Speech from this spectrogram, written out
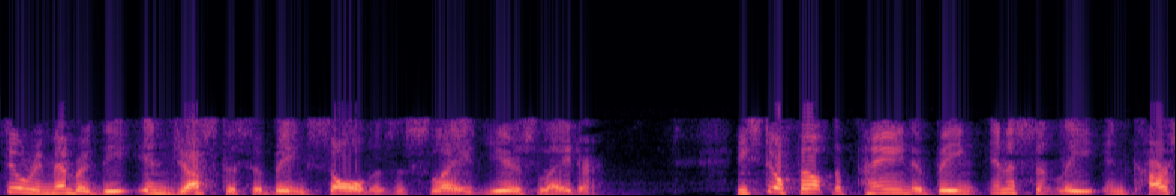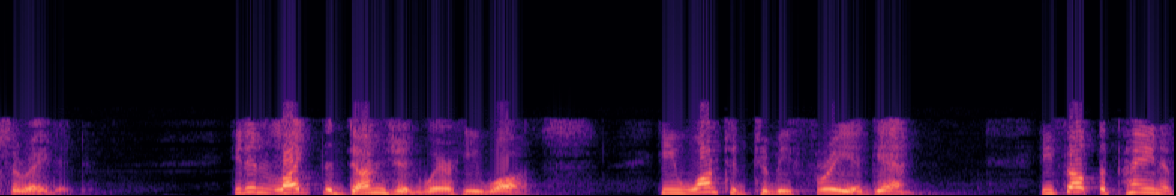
still remembered the injustice of being sold as a slave years later. He still felt the pain of being innocently incarcerated. He didn't like the dungeon where he was. He wanted to be free again. He felt the pain of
